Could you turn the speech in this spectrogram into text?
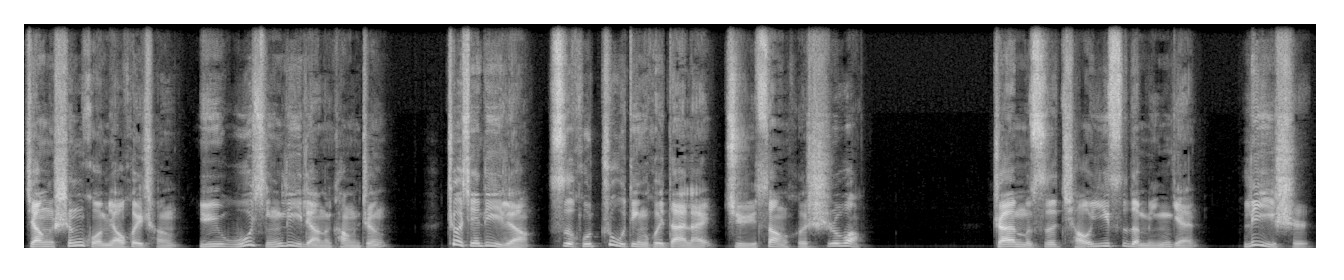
将生活描绘成与无形力量的抗争，这些力量似乎注定会带来沮丧和失望。詹姆斯·乔伊斯的名言：“历史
